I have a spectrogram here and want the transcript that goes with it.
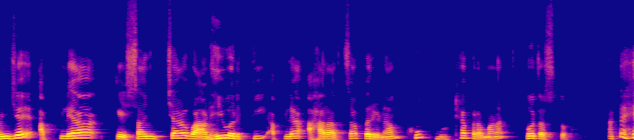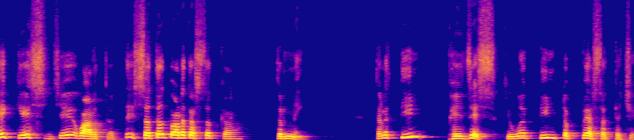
म्हणजे आपल्या केसांच्या वाढीवरती आपल्या आहाराचा परिणाम खूप मोठ्या प्रमाणात होत असतो. आता हे केस जे वाढतात ते सतत वाढत असतात का? तर नाही. त्याला तीन फेजेस किंवा तीन टप्पे असतात त्याचे.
